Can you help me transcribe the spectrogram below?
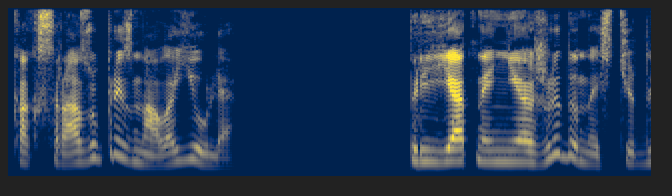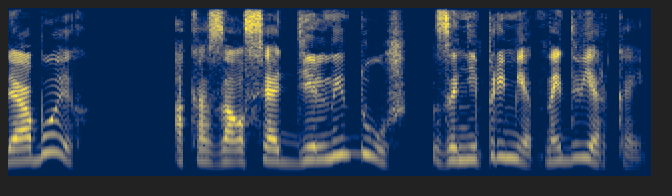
как сразу признала Юля. Приятной неожиданностью для обоих оказался отдельный душ за неприметной дверкой.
